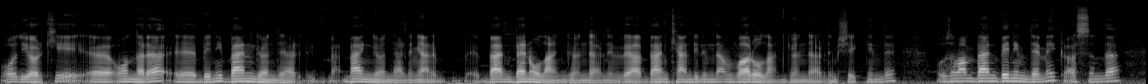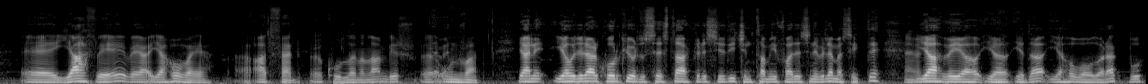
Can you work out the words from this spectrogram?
O diyor ki e, onlara e, beni ben gönderdim. Ben gönderdim. Yani ben ben olan gönderdim veya ben kendiliğimden var olan gönderdim şeklinde. O zaman ben benim demek aslında e, Yahve'ye veya Yahova'ya atfen e, kullanılan bir e, evet. unvan. Yani Yahudiler korkuyordu ses harfleri sildiği için tam ifadesini bilemesek de Evet. Yahve ya, ya, ya da Yahova olarak bu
